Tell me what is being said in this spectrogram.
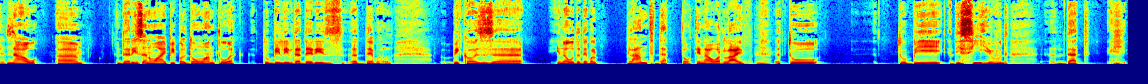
Yes. Now, um, the reason why people don't want to uh, to believe that there is a devil, because uh, you know the devil plant that thought in our life uh, to to be deceived that he-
